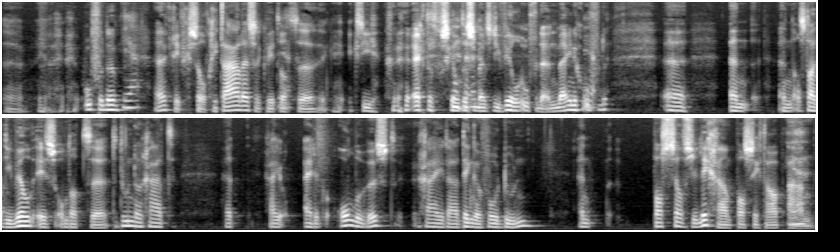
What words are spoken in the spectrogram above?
eh, ja, oefenen. Ja, Hè, ik geef zelf gitaarles. Ik weet Ja. dat eh, ik, ik zie echt het verschil tussen mensen die veel oefenen en weinig oefenen. Eh, en, en als daar die wil is om dat te doen, dan gaat het, ga je eigenlijk onbewust ga je daar dingen voor doen. En pas zelfs je lichaam past zich daarop aan.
